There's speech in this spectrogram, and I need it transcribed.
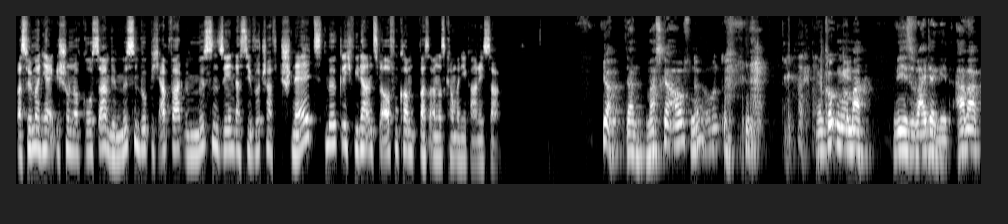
was will man hier eigentlich schon noch groß sagen? Wir müssen wirklich abwarten, wir müssen sehen, dass die Wirtschaft schnellstmöglich wieder ans Laufen kommt. Was anderes kann man hier gar nicht sagen. Ja, dann Maske auf, ne? Und dann gucken wir mal, wie es weitergeht. Aber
